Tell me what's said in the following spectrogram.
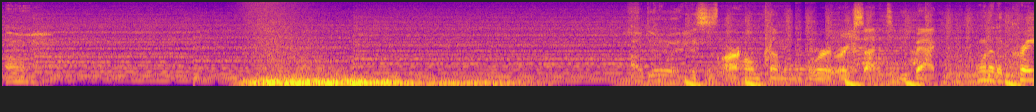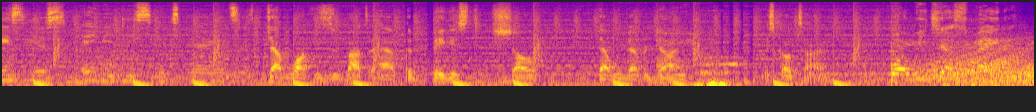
Oh. This is our homecoming. We're, we're, excited to be back. One of the craziest ABDC experiences. Jabbawockeez is about to have the biggest show that we've ever done. It's go time. Boy, we just made it.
